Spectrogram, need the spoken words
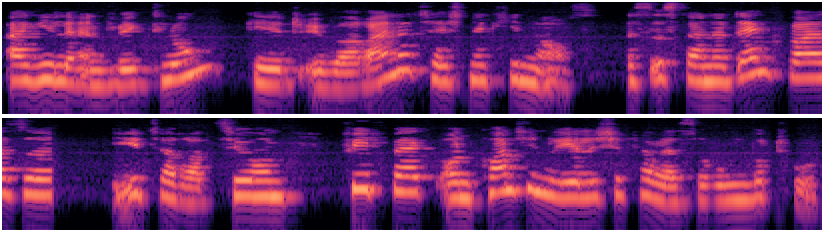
Agile Entwicklung geht über reine Technik hinaus. Es ist eine Denkweise, die Iteration, Feedback und kontinuierliche Verbesserungen betont.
